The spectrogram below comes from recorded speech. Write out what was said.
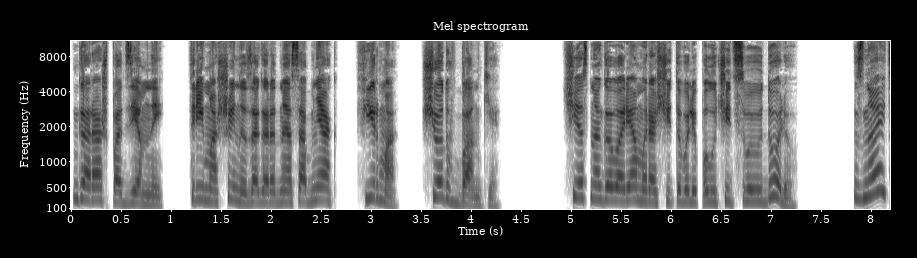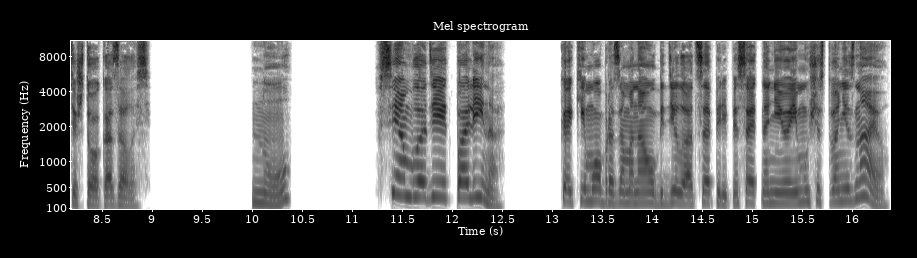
гараж подземный, три машины, загородный особняк, фирма, счет в банке. Честно говоря, мы рассчитывали получить свою долю. Знаете, что оказалось? Ну? Всем владеет Полина. Каким образом она убедила отца переписать на нее имущество, не знаю.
